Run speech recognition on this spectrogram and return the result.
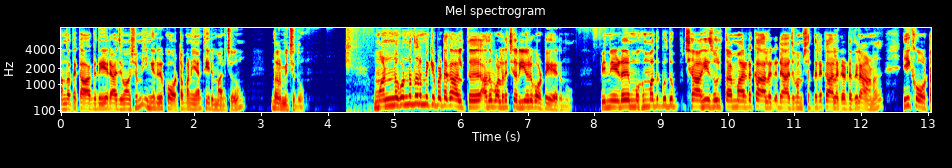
അന്നത്തെ കാകതീയ രാജവംശം ഇങ്ങനെ ഒരു കോട്ട പണിയാൻ തീരുമാനിച്ചതും നിർമ്മിച്ചതും. മണ്ണ് കൊണ്ട് നിർമ്മിക്കപ്പെട്ട കാലത്ത് അത് വളരെ ചെറിയൊരു കോട്ടയായിരുന്നു. പിന്നീട് മുഹമ്മദ് ഖുദുബ് ഷാഹി സുൽത്താൻമാരുടെ കാല രാജവംശത്തിന്റെ കാലഘട്ടത്തിലാണ് ഈ കോട്ട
